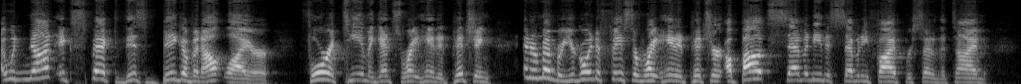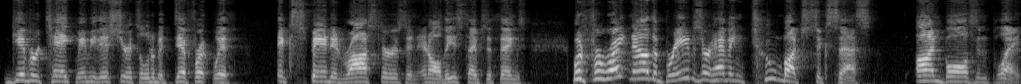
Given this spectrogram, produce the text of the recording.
I would not expect this big of an outlier for a team against right-handed pitching. And remember, you're going to face a right-handed pitcher about 70 to 75% of the time, give or take. Maybe this year it's a little bit different with expanded rosters and, and all these types of things. But for right now, the Braves are having too much success on balls in play.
